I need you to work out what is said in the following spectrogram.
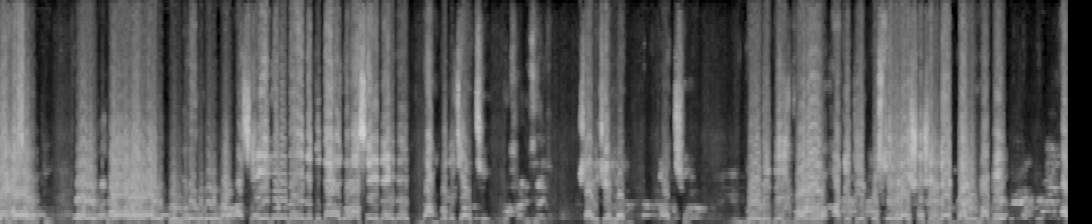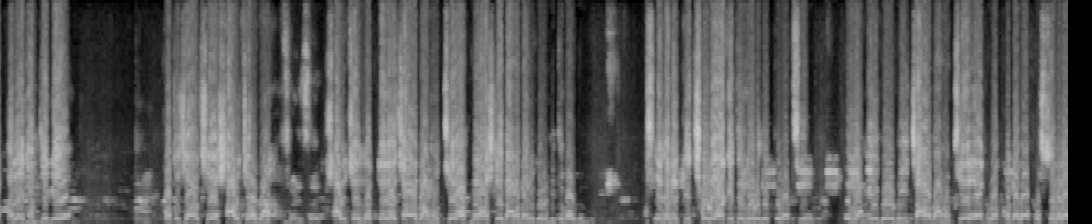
কম আছে আর কি? আচ্ছা এই গরুটা এটা তো দাঁড়া করা আছে? এটা এটা দাম কত চা হচ্ছে? সাড়ে চার লাখ। আচ্ছা। গরুটি বেশ বড় আকৃতির পোস্তগোলা শ্মশানঘাট বালুর মাঠে। আপনারা এখান থেকে কত চা হচ্ছে? সাড়ে চার হ্যাঁ সাড়ে চার লাখ টাকা চা দাম হচ্ছে আপনারা আসলে দামাদামি করে নিতে পারবেন। এখানে একটি ছোট আকৃতির গরু দেখতে পাচ্ছি এবং এই গরুটি চাওয়া দাম হচ্ছে এক লক্ষ টাকা পোস্তগোলা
